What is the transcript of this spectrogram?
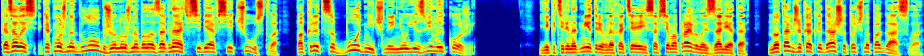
Казалось, как можно глубже нужно было загнать в себя все чувства, покрыться будничной, неуязвимой кожей. Екатерина Дмитриевна, хотя и совсем оправилась за лето, но так же, как и Даша, точно погасла.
